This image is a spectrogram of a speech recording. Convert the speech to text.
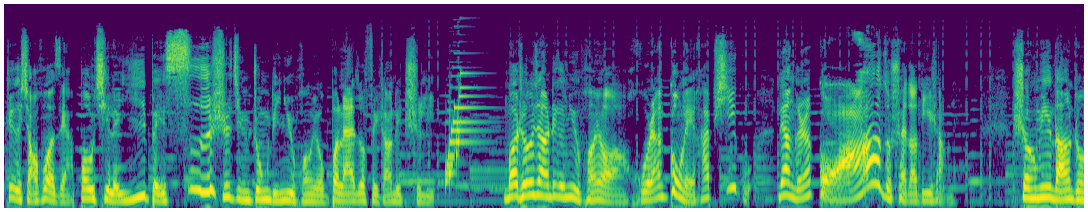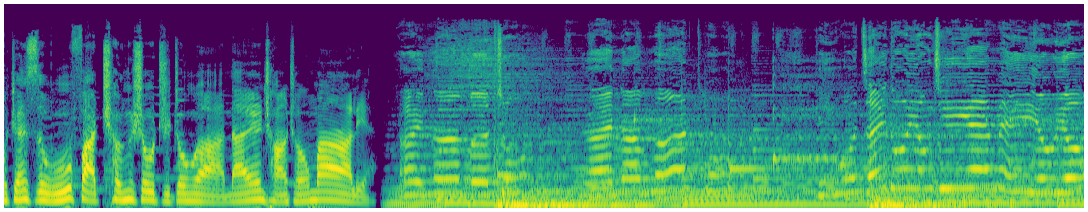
这个小伙子呀，抱起了一百四十斤重的女朋友，本来就非常的吃力。没成想，这个女朋友啊，忽然拱了一下屁股，两个人咣就摔到地上了。生命当中真是无法承受之重啊！男人长成嘛了？爱那么重，爱那么再多勇气也没有用。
